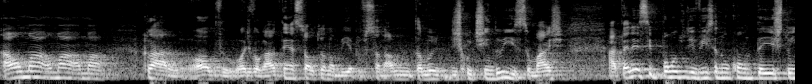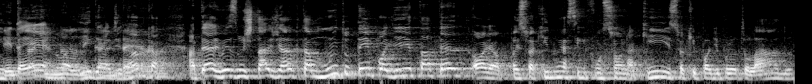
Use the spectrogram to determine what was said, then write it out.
a uma, uma, uma Claro, óbvio, o advogado tem a sua autonomia profissional, não estamos discutindo isso, mas até nesse ponto de vista, num contexto Dentro interno, da ali, da dinâmica, até às vezes um estagiário que está muito tempo ali, está até, olha, isso aqui não é assim que funciona aqui, isso aqui pode ir para o outro lado.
